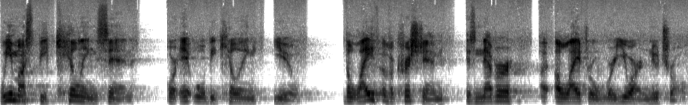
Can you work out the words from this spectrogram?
we must be killing sin or it will be killing you. The life of a Christian is never a life where you are neutral.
